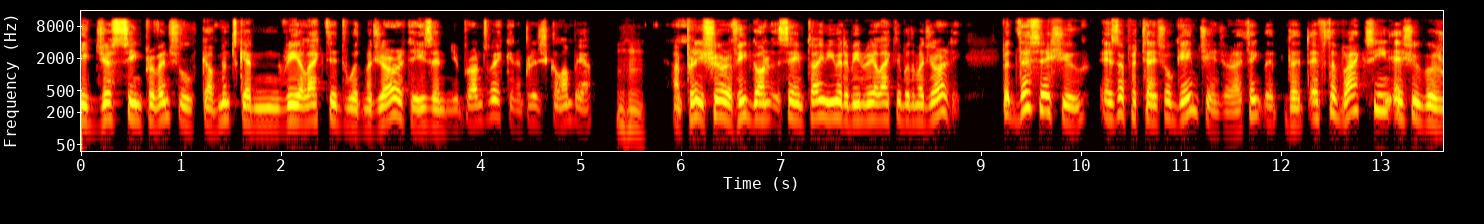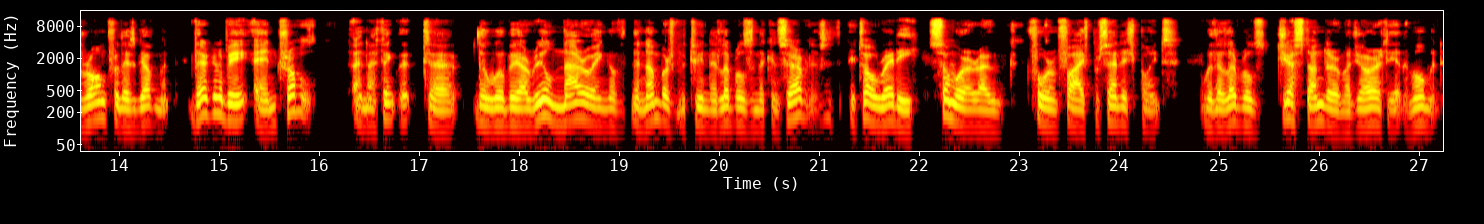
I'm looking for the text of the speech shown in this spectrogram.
He'd just seen provincial governments getting re-elected with majorities in New Brunswick and in British Columbia. Mm-hmm. I'm pretty sure if he'd gone at the same time, he would have been re-elected with a majority. But this issue is a potential game changer. I think that, that if the vaccine issue goes wrong for this government, they're going to be in trouble. And I think that uh, there will be a real narrowing of the numbers between the Liberals and the Conservatives. It's already somewhere around four and five percentage points, with the Liberals just under a majority at the moment.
